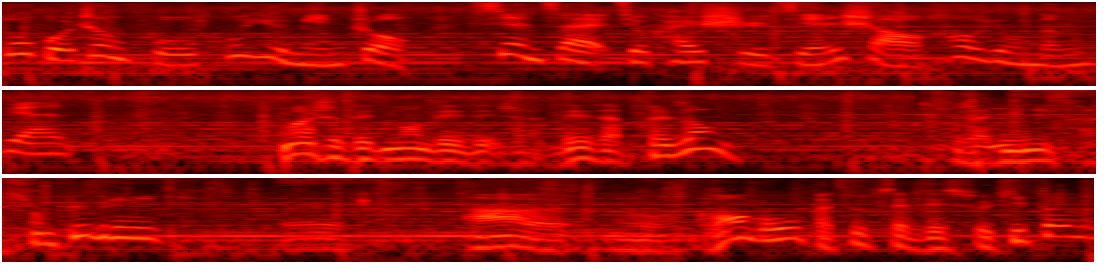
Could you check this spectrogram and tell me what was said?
多国政府呼吁民众现在就开始减少耗用能源。Moi, je vais demander déjà dès à présent aux administrations publiques, à nos grands groupes, à toutes celles et ceux qui peuvent,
